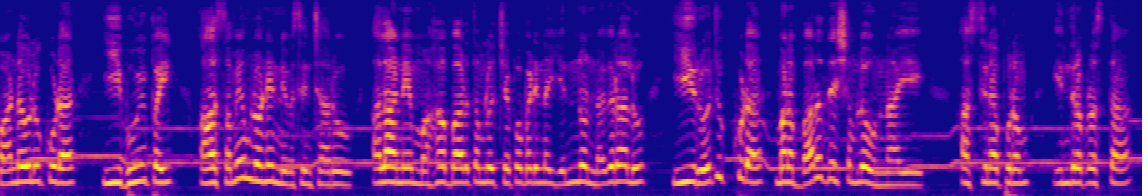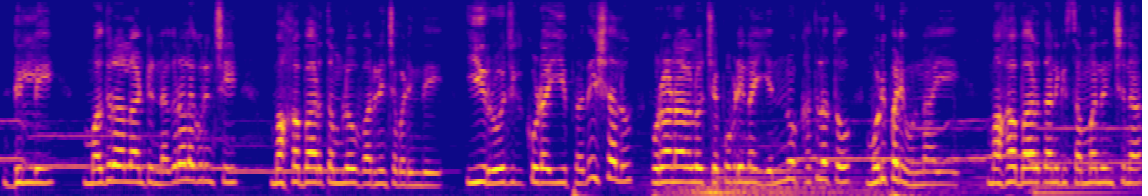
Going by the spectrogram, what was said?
పాండవులు కూడా ఈ భూమిపై ఆ సమయంలోనే నివసించారు. అలానే మహాభారతంలో చెప్పబడిన ఎన్నో నగరాలు ఈ రోజు కూడా మన భారతదేశంలో ఉన్నాయి. హస్తినాపురం ఇంద్రప్రస్థ ఢిల్లీ మధుర లాంటి నగరాల గురించి మహాభారతంలో వర్ణించబడింది. ఈ రోజుకి కూడా ఈ ప్రదేశాలు పురాణాలలో చెప్పబడిన ఎన్నో కథలతో ముడిపడి ఉన్నాయి. మహాభారతానికి సంబంధించిన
